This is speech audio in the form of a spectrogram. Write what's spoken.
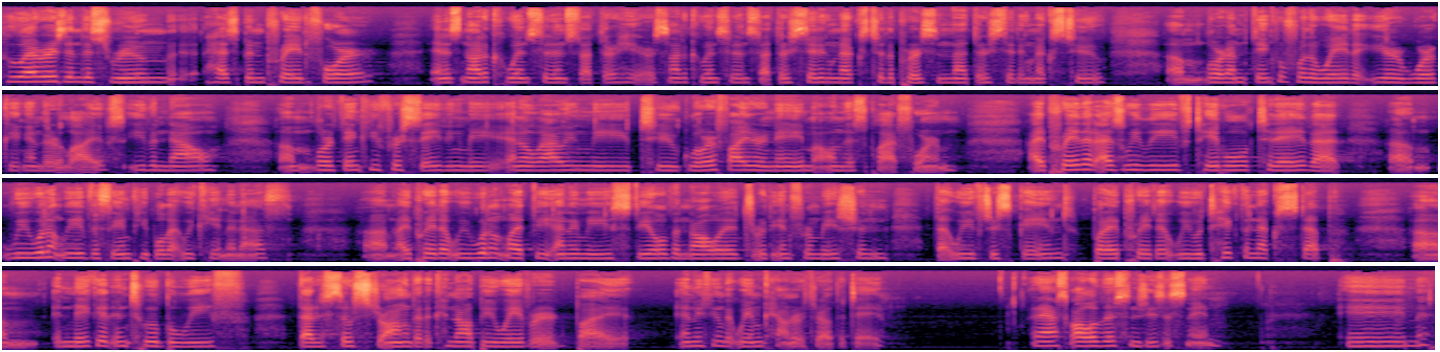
whoever is in this room has been prayed for, and it's not a coincidence that they're here. It's not a coincidence that they're sitting next to the person that they're sitting next to. Um, Lord, I'm thankful for the way that you're working in their lives, even now. Um, Lord, thank you for saving me and allowing me to glorify your name on this platform. I pray that as we leave table today, that um, we wouldn't leave the same people that we came in as. Um, I pray that we wouldn't let the enemy steal the knowledge or the information that we've just gained, but I pray that we would take the next step um, and make it into a belief that is so strong that it cannot be wavered by anything that we encounter throughout the day. And I ask all of this in Jesus' name. Amen.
